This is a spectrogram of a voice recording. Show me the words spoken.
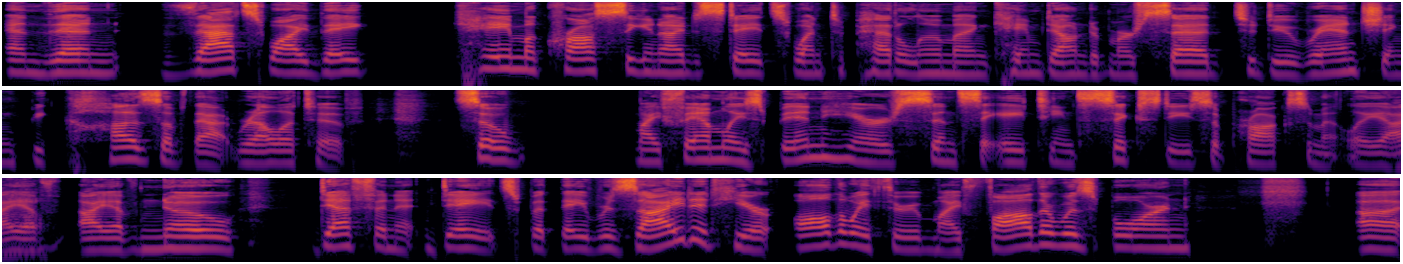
And then that's why they came across the United States, went to Petaluma, and came down to Merced to do ranching because of that relative. So my family's been here since the 1860s approximately. Wow. I have I have no definite dates, but they resided here all the way through. My father was born uh,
